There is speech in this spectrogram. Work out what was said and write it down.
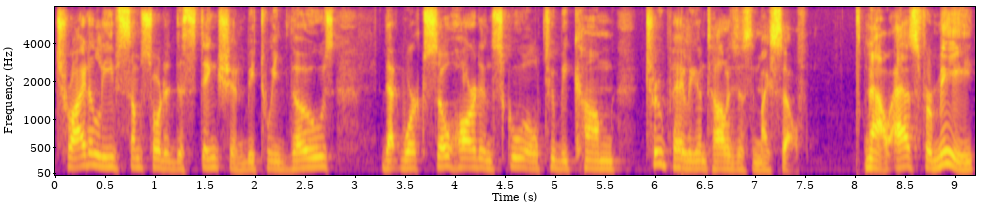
try to leave some sort of distinction between those that work so hard in school to become true paleontologists and myself. Now, as for me,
